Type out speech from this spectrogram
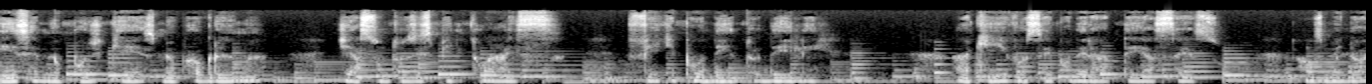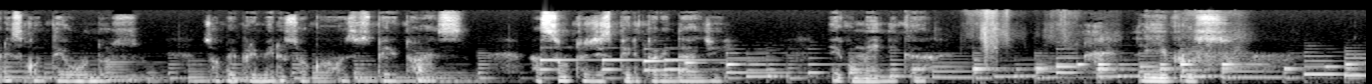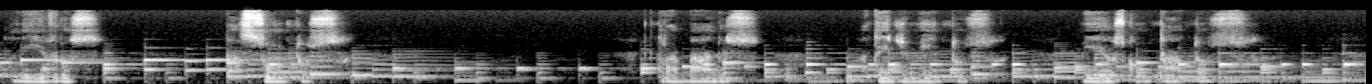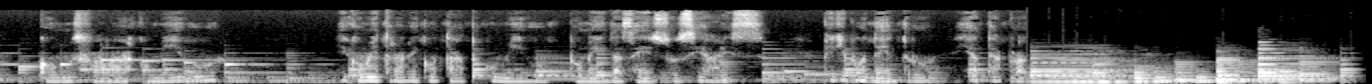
Esse é meu podcast, meu programa de assuntos espirituais. Fique por dentro dele. Aqui você poderá ter acesso aos melhores conteúdos sobre primeiros socorros espirituais, assuntos de espiritualidade ecumênica, livros, livros, assuntos, trabalhos, atendimentos, meus contatos, como falar comigo e como entrar em contato comigo por meio das redes sociais. Fique por dentro e até a próxima.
